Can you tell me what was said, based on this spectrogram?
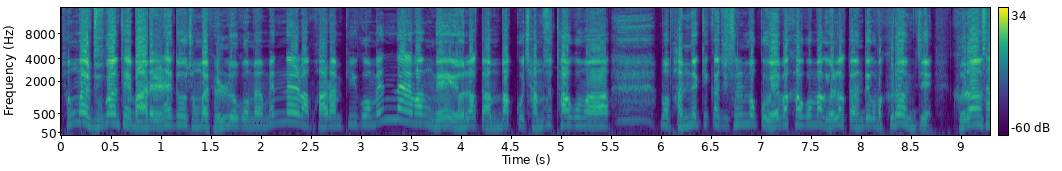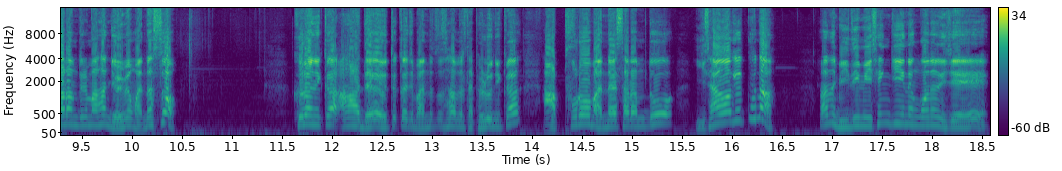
정말 누구한테 말을 해도 정말 별로고 막 맨날 막 바람 피고 맨날 막 내 연락도 안 받고 잠수 타고 막 뭐 밤늦게까지 술 먹고 외박하고 막 연락도 안 되고 막 그런 이제 그런 사람들만 한 10명 만났어. 그러니까 아 내가 여태까지 만났던 사람들 다 별로니까 앞으로 만날 사람도 이상하겠구나 라는 믿음이 생기는 거는 이제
